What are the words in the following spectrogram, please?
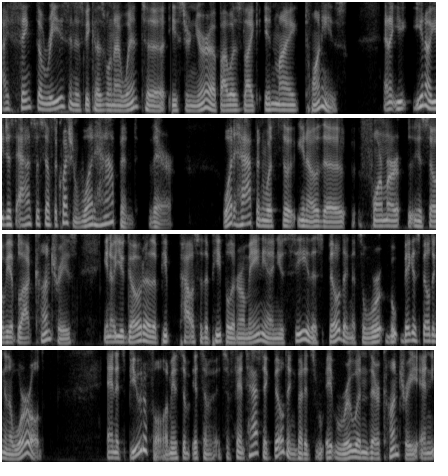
I think the reason is because when I went to Eastern Europe, I was like in my twenties, and it, you you know you just ask yourself the question, what happened there? What happened with the you know the former Soviet bloc countries? You know, you go to the peop Palace of the People in Romania and you see this building that's the wor- biggest building in the world, and it's beautiful. I mean, it's a it's a it's a fantastic building, but it's it ruined their country. And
